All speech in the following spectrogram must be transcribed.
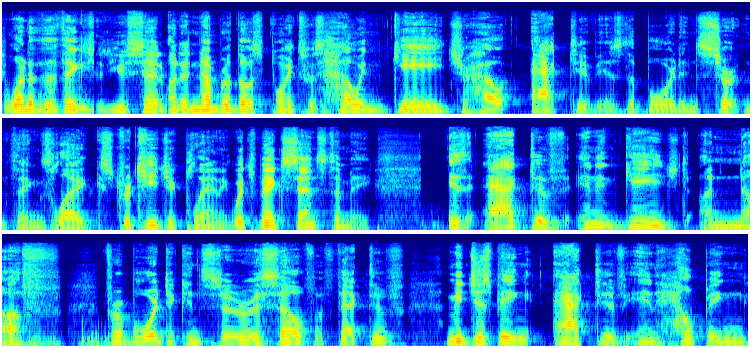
One of the things you said on a number of those points was how engaged or how active is the board in certain things like strategic planning, which makes sense to me. Is active and engaged enough for a board to consider itself effective? I mean, just being active in helping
